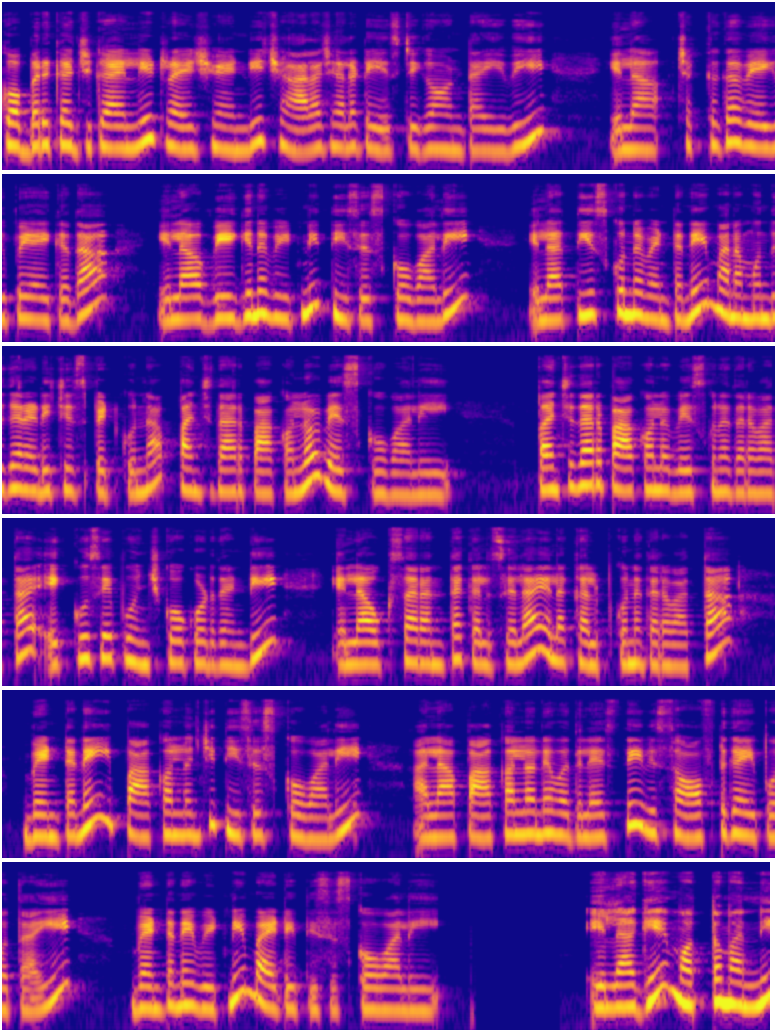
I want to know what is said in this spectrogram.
కొబ్బరి కజ్జికాయల్ని ట్రై చేయండి. చాలా చాలా టేస్టీగా ఉంటాయి ఇవి. ఇలా చక్కగా వేగిపోయాయి కదా ఇలా వేగిన వీటిని తీసేసుకోవాలి. ఇలా తీసుకున్న వెంటనే మనం ముందుగా రెడీ చేసి పెట్టుకున్న పంచదార పాకంలో వేసుకోవాలి. పంచదార పాకంలో వేసుకున్న తర్వాత ఎక్కువసేపు ఉంచుకోకూడదండి. ఇలా ఒకసారి అంతా కలిసేలా ఇలా కలుపుకున్న తర్వాత వెంటనే ఈ పాకంలోంచి తీసేసుకోవాలి. అలా పాకంలోనే వదిలేస్తే ఇవి సాఫ్ట్గా అయిపోతాయి. వెంటనే వీటిని బయటికి తీసేసుకోవాలి. ఇలాగే మొత్తం అన్ని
